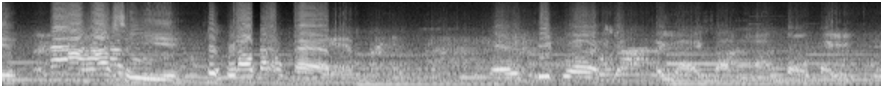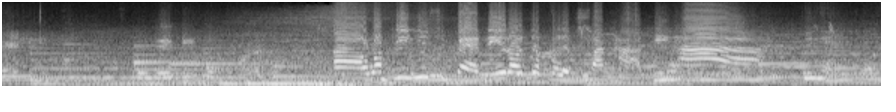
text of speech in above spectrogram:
064 554 6988เราคิดว่าจะขยายสาขาต่อไปอีกไหมเร็วๆนี้อ่าวันที่ 28 นี้เราจะเปิดสาขาที่ที่ไหนครับ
